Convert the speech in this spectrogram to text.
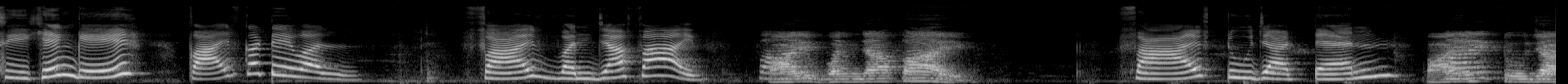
सीखेंगे फाइव का टेबल फाइव वन जा five Five one ja five. Five two जा ten Five two ja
